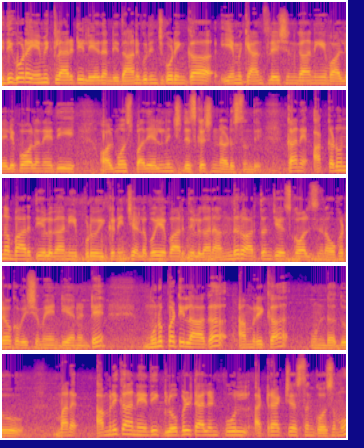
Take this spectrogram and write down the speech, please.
ఇది కూడా ఏమీ క్లారిటీ లేదండి. దాని గురించి కూడా ఇంకా ఏమి క్యాన్సిలేషన్ కానీ వాళ్ళు వెళ్ళిపోవాలనేది ఆల్మోస్ట్ పదేళ్ళ నుంచి డిస్కషన్ నడుస్తుంది. కానీ అక్కడున్న భారతీయులు కానీ ఇప్పుడు ఇక్కడి నుంచి వెళ్ళబోయే భారతీయులు కానీ అందరూ అర్థం చేసుకోవాల్సిన ఒకటే ఒక విషయం ఏంటి అని అంటే మునుపటిలాగా అమెరికా ఉండదు. మన అమెరికా అనేది గ్లోబల్ టాలెంట్ పూల్ అట్రాక్ట్ చేస్తాం కోసము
